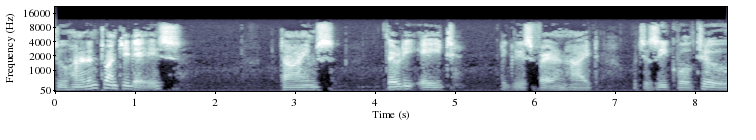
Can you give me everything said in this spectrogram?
220 days times 38 degrees Fahrenheit which is equal to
